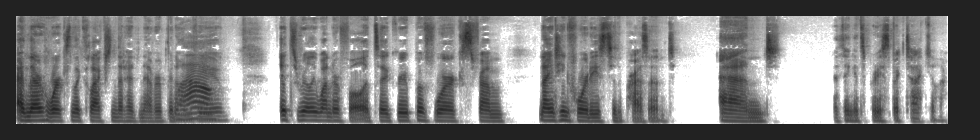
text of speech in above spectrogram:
and there are works in the collection that had never been wow. on view. It's really wonderful. It's a group of works from 1940s to the present, and I think it's pretty spectacular.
